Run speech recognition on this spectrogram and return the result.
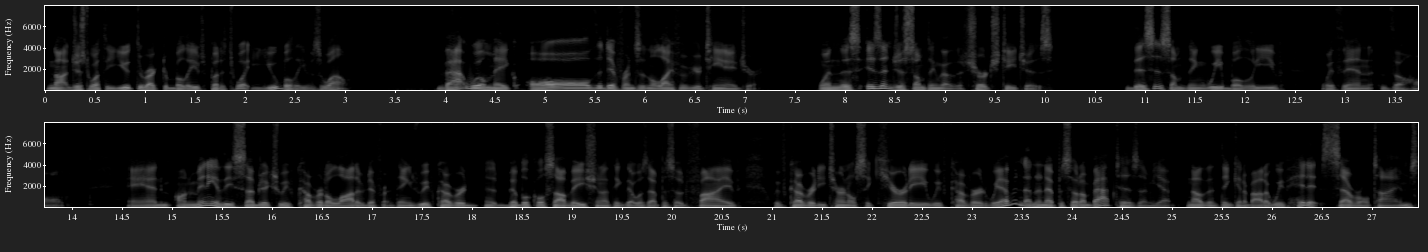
not just what the youth director believes, but it's what you believe as well. That will make all the difference in the life of your teenager. When this isn't just something that the church teaches, this is something we believe within the home. And on many of these subjects, we've covered a lot of different things. We've covered uh, biblical salvation. I think that was episode five. We've covered eternal security. We've covered, we haven't done an episode on baptism yet. Now that I'm thinking about it, we've hit it several times.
